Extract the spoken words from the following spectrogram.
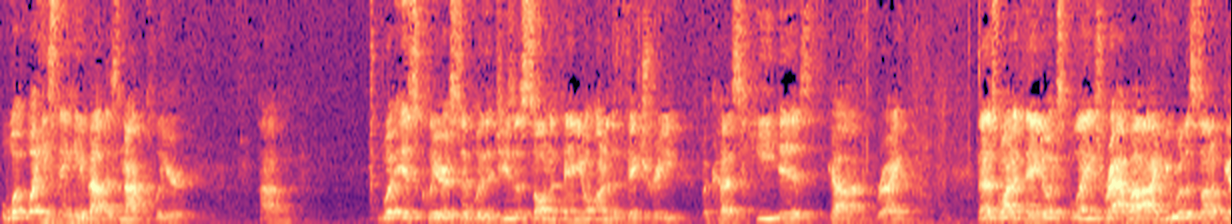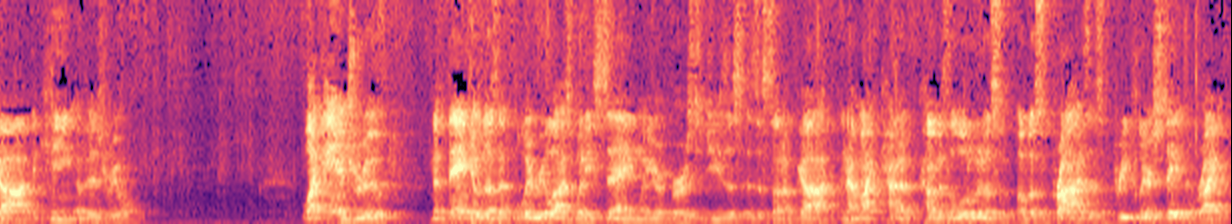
But what, what he's thinking about is not clear. Um, what is clear is simply that Jesus saw Nathanael under the fig tree because he is God, right? That is why Nathanael explains, Rabbi, you are the Son of God, the King of Israel. Like Andrew, Nathanael doesn't fully realize what he's saying when he refers to Jesus as the Son of God. And that might kind of come as a little bit of a surprise. It's a pretty clear statement, right?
